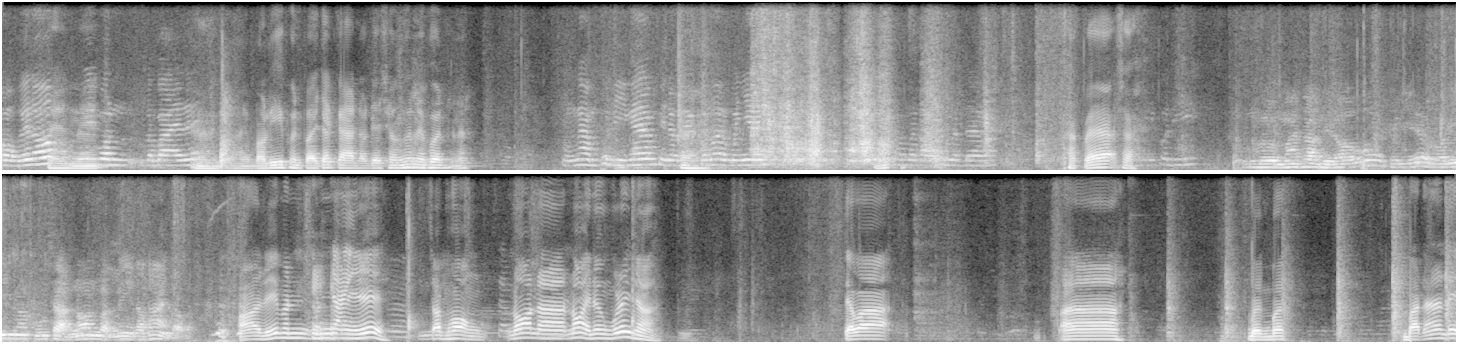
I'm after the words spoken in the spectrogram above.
ออกเลยเนาะแม่นๆ มีบนระบายเลยอ่าเดี๋ยวให้เบาลี่เพิ่นไปจัดการเราเดี๋ยวเชิญเงินให้เพิ่นนะ ของน้ำพอดีงามพี่น้องแม่ก็น้อยบ่ใหญ่ธรรมดาธรรมดาถักแล้วใช่พอดีเพิ่มมาทำดีแล้วโอ้ยพอดีแล้วพอดีนะกูสารนอนแบบนี้เราให้ดอกอะอ่าเดี๋ยวมันมันใหญ่เด้จำห้องนอนอะน้อยหนึงบ่ได้น่ะแต่ว่า อ่าเบิ่งเบิ่งบัดอันนั้นได้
